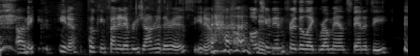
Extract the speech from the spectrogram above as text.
Uh, oh, Making, you know, poking fun at every genre there is. You know, I'll, I'll tune in for the like romance fantasy. oh,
